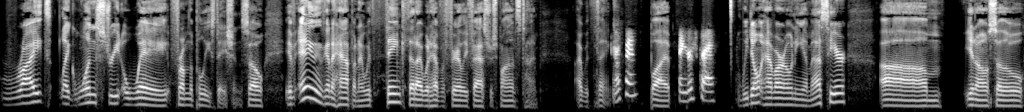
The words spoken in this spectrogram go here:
right like one street away from the police station. So if anything's going to happen, I would think that I would have a fairly fast response time. I would think. okay, But fingers crossed. we don't have our own EMS here. Um, you know, so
